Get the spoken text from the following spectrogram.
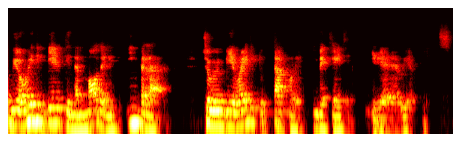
we already built in the model in the lab. So we'll be ready to tackle it in the case real reappears.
